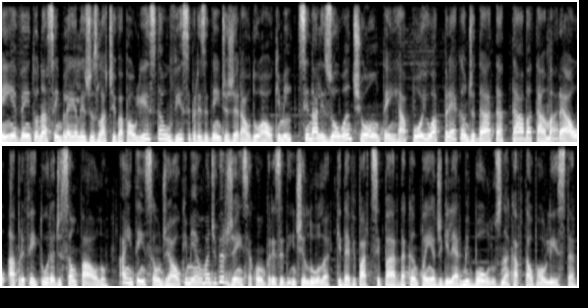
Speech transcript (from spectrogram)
Em evento na Assembleia Legislativa Paulista, o vice-presidente Geraldo Alckmin sinalizou anteontem apoio à pré-candidata Tabata Amaral à Prefeitura de São Paulo. A intenção de Alckmin é uma divergência com o presidente Lula, que deve participar da campanha de Guilherme Boulos na capital paulista.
